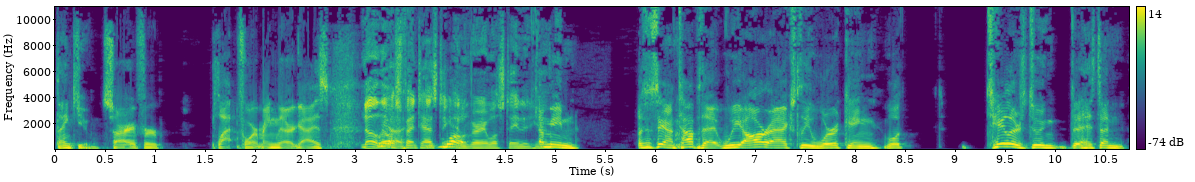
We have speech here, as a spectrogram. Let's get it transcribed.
thank you. Sorry for platforming there, guys. No, that was fantastic Well, and very well stated. Yeah. I mean, as I was gonna say on top of that, we are actually working. Well, Taylor's doing has done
